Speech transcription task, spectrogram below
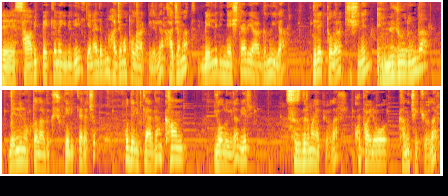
Ee, sabit bekleme gibi değil. Genelde bunu hacamat olarak bilirler. Hacamat belli bir neşter yardımıyla direkt olarak kişinin vücudunda belli noktalarda küçük delikler açıp o deliklerden kan yoluyla bir sızdırma yapıyorlar. Kupayla o kanı çekiyorlar.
